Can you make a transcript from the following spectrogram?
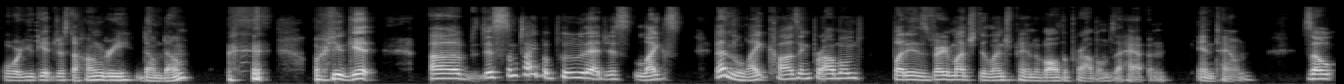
or you get just a hungry dum dum, or you get uh just some type of poo that just likes doesn't like causing problems, but is very much the linchpin of all the problems that happen in town. So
